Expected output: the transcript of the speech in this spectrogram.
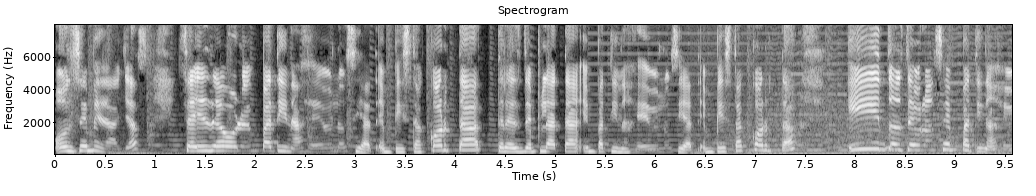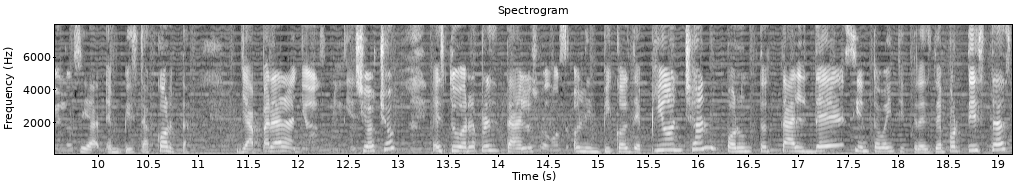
11 medallas, 6 de oro en patinaje de velocidad en pista corta, 3 de plata en patinaje de velocidad en pista corta y 2 de bronce en patinaje de velocidad en pista corta. Ya para el año 2018 estuvo representada en los Juegos Olímpicos de Pyeongchang por un total de 123 deportistas,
